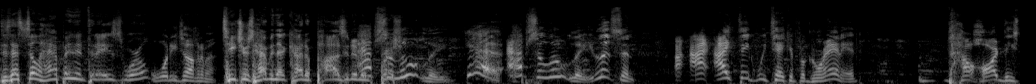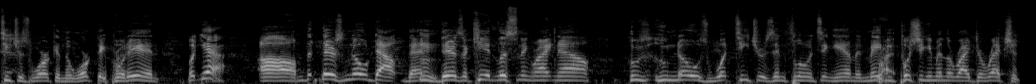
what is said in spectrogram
Does that still happen in today's world? What are you talking about? Teachers having that kind of positive impression. Absolutely. Yeah, absolutely. Listen, I I think we take it for granted how hard these teachers work and the work they put in. But yeah, um, th- there's no doubt that Mm. there's a kid listening right now who's, who knows what teacher is influencing him and maybe Right. pushing him in the right direction.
